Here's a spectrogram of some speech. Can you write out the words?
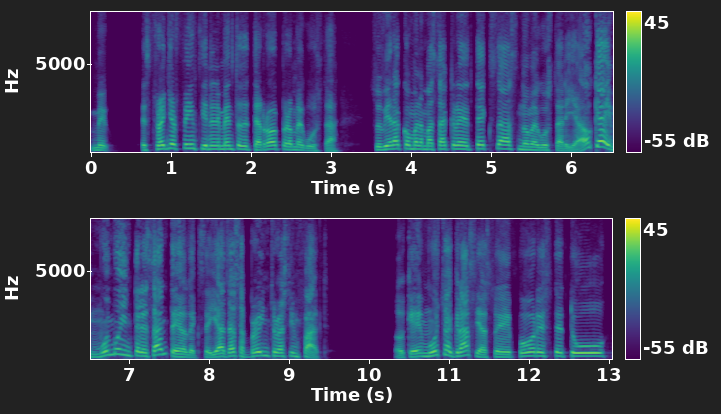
Me... Stranger Things tiene elementos de terror, pero me gusta. Si hubiera como la masacre de Texas, no me gustaría. Ok, muy, muy interesante, Alexei. Yeah, that's a very interesting fact. Ok, muchas gracias eh, por este tu,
